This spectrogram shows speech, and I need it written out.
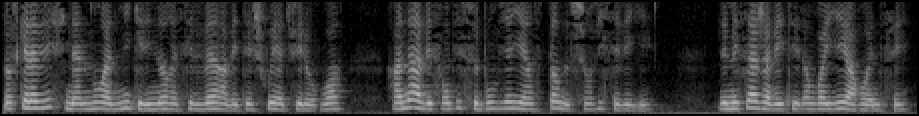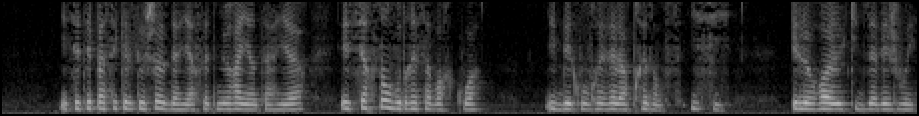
Lorsqu'elle avait finalement admis qu'Elinor et Silver avaient échoué à tuer le roi, Rana avait senti ce bon vieil instinct de survie s'éveiller. Des messages avaient été envoyés à Roenfé. Il s'était passé quelque chose derrière cette muraille intérieure, et Sirsan voudrait savoir quoi. Il découvrirait leur présence, ici, et le rôle qu'ils avaient joué.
